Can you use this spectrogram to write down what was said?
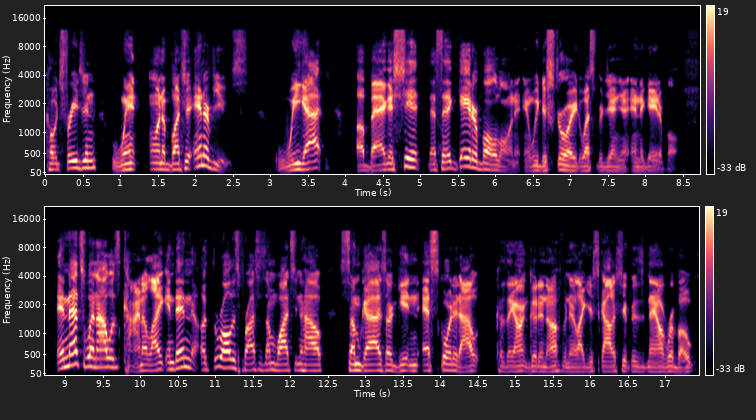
Coach Friedgen went on a bunch of interviews. We got a bag of shit that said Gator Bowl on it, and we destroyed West Virginia in the Gator Bowl and that's when I was kind of like, and then uh, through all this process, I'm watching how some guys are getting escorted out because they aren't good enough, and they're like, your scholarship is now revoked,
